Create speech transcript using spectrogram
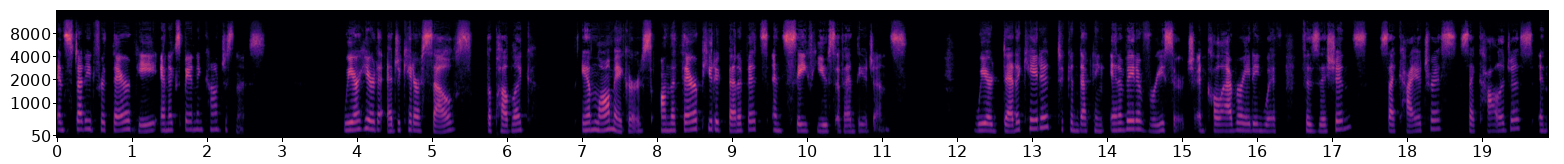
and studied for therapy and expanding consciousness. We are here to educate ourselves, the public, and lawmakers on the therapeutic benefits and safe use of entheogens. We are dedicated to conducting innovative research and collaborating with physicians, psychiatrists, psychologists, and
